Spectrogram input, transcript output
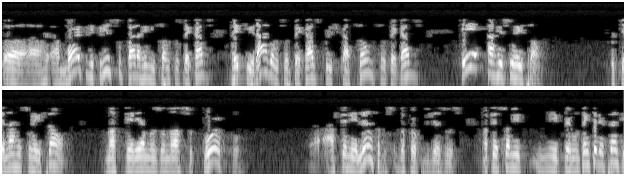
a, morte de Cristo para a remissão dos seus pecados, retirada dos seus pecados, purificação dos seus pecados, e a ressurreição. Porque na ressurreição nós teremos o nosso corpo, a semelhança do, do corpo de Jesus. Uma pessoa me, me perguntou, é interessante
